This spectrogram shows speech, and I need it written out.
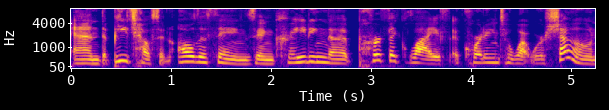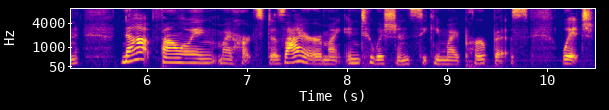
and the beach house and all the things and creating the perfect life according to what we're shown, not following my heart's desire, my intuition, seeking my purpose, which which,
